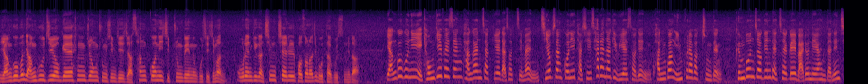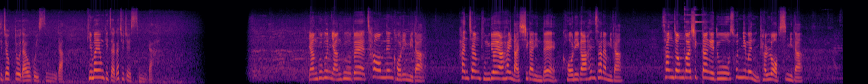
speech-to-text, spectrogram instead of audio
양구읍은 양구 지역의 행정 중심지이자 상권이 집중돼 있는 곳이지만 오랜 기간 침체를 벗어나지 못하고 있습니다. 양구군이 경기 회생 방안 찾기에 나섰지만 지역 상권이 다시 살아나기 위해서는 관광 인프라 확충 등 근본적인 대책을 마련해야 한다는 지적도 나오고 있습니다. 김하영 기자가 취재했습니다. 양국은 양구읍의 차 없는 거리입니다. 한창 붐벼야 할 낮 시간인데 거리가 한산합니다. 상점과 식당에도 손님은 별로 없습니다.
